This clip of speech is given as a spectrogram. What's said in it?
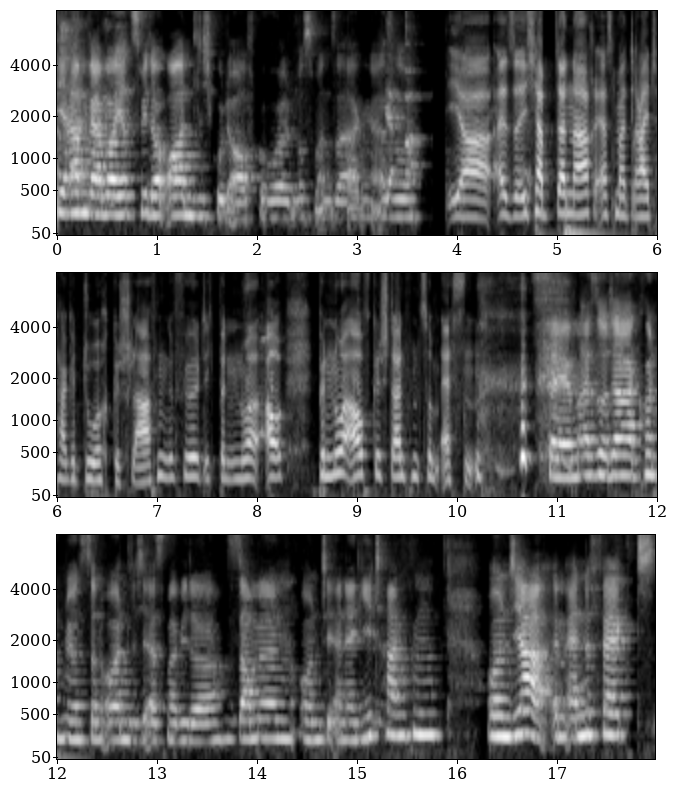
Die haben wir aber jetzt wieder ordentlich gut aufgeholt, muss man sagen. Also. Ja. Ja, also ich habe danach erstmal drei Tage durchgeschlafen gefühlt. Ich bin nur, auf, bin nur aufgestanden zum Essen. Same. Also da konnten wir uns dann ordentlich erstmal wieder sammeln und die Energie tanken. Und ja, im Endeffekt,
